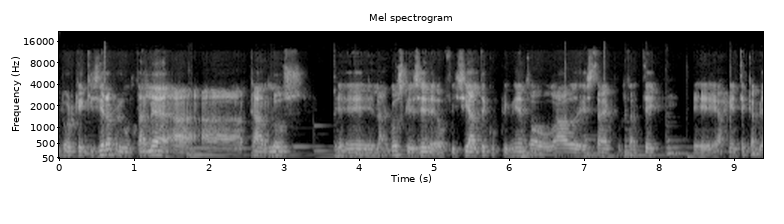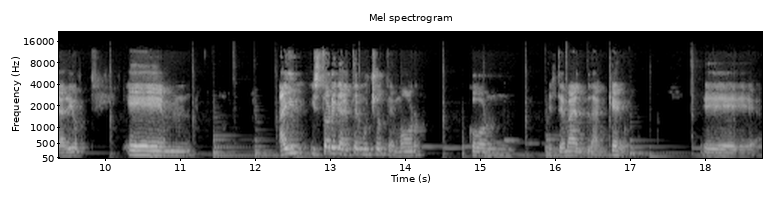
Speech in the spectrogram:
porque quisiera preguntarle a, Carlos eh, Lagos, que es el oficial de cumplimiento, abogado de esta importante eh, agente cambiario. Em, hay históricamente mucho temor con el tema del blanqueo. Eh,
